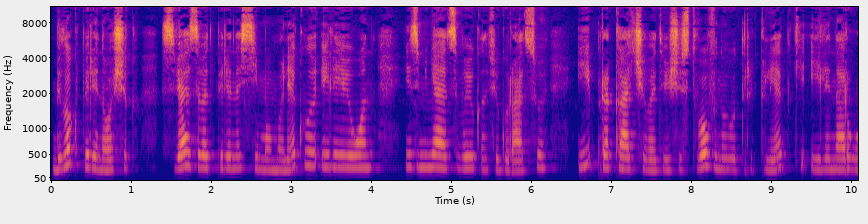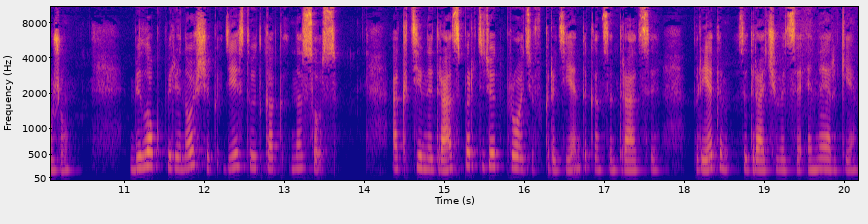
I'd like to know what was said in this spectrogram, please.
Белок-переносчик связывает переносимую молекулу или ион, изменяет свою конфигурацию и прокачивает вещество внутрь клетки или наружу. Белок-переносчик действует как насос. Активный транспорт идет против градиента концентрации, при этом затрачивается энергия.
